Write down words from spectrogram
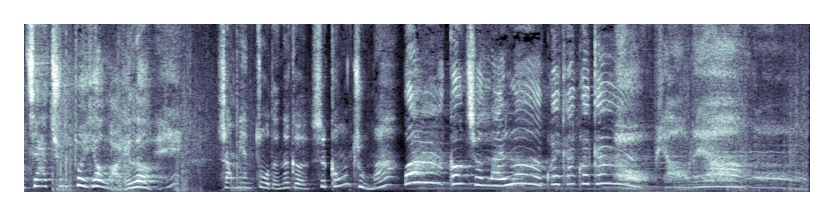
皇家军队要来了！哎，上面坐的那个是公主吗？哇，公主来了！快看快看，好漂亮哦！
